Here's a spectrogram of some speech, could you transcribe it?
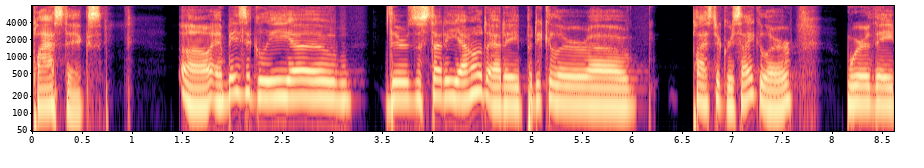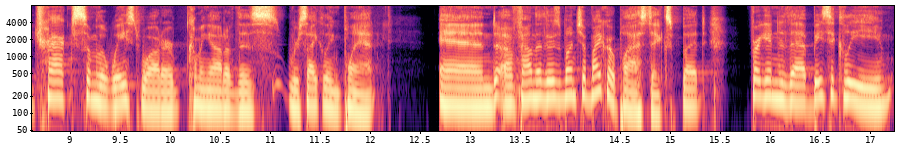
plastics, uh, and basically, uh, there's a study out at a particular uh, plastic recycler where they tracked some of the wastewater coming out of this recycling plant and uh, found that there's a bunch of microplastics. But before I get into that, basically, you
